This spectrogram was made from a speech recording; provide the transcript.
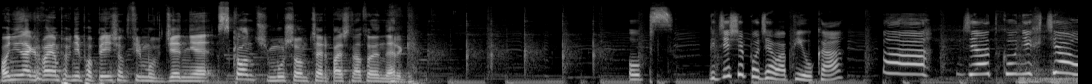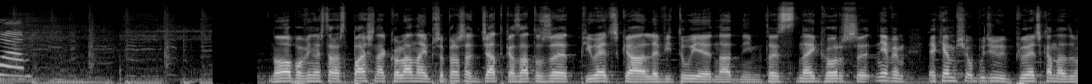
Oni nagrywają pewnie po 50 filmów dziennie, skądś muszą czerpać na to energię. Ups. Gdzie się podziała piłka? A, dziadku, nie chciałam. No, powinnaś teraz paść na kolana i przepraszać dziadka za to, że piłeczka lewituje nad nim. To jest najgorszy. Nie wiem, jak ja bym się obudził i piłeczka nad nim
